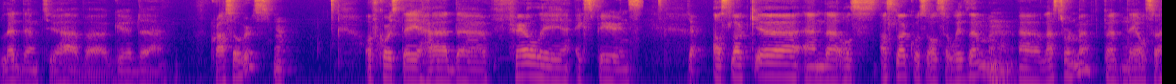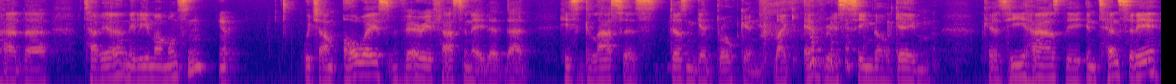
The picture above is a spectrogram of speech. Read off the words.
led them to have uh, good uh, crossovers. Yeah. Of course, they had uh, fairly experienced. Yeah. Aslak uh, and uh, Aslak was also with them uh, last tournament, but Yeah. they also had uh, Terje Nilima Monsen, Yeah. which I'm always very fascinated that his glasses doesn't get broken like every single game because he has the intensity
